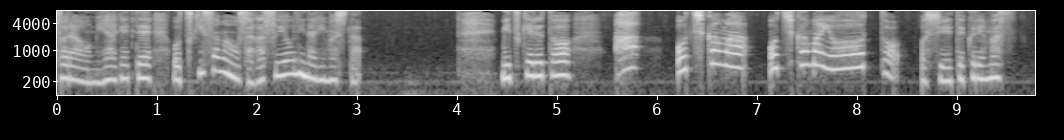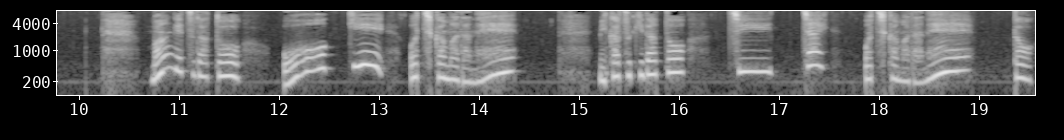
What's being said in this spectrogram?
空を見上げてお月様を探すようになりました。見つけると、あ、おちかま、おちかまよーと教えてくれます。満月だと、大きいおちかまだね。三日月だと、ちっちゃいおちかまだね。と、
